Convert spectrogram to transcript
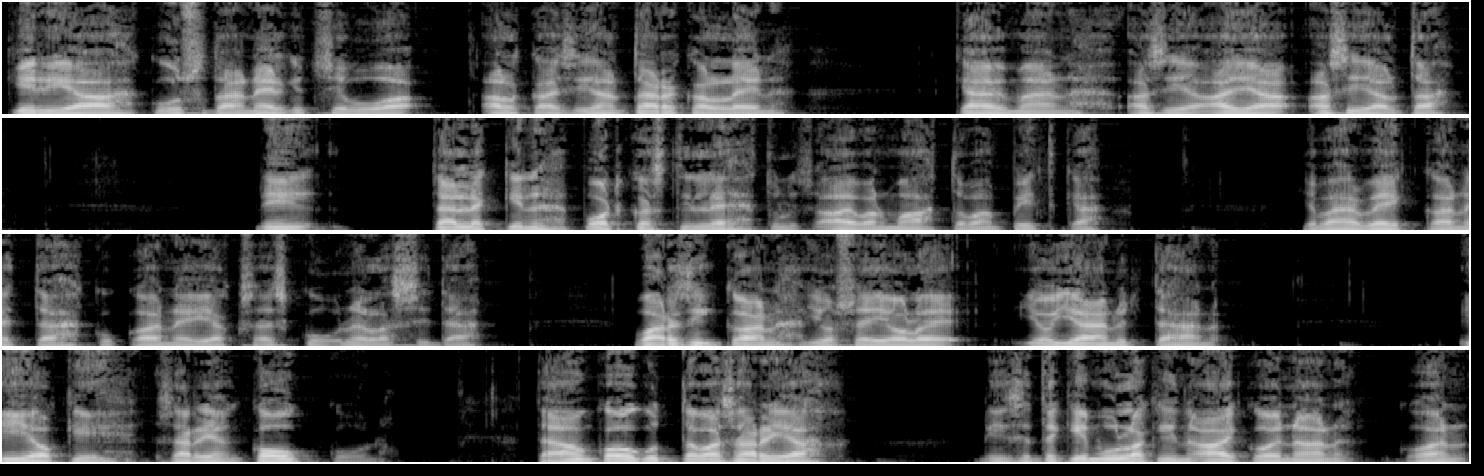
kirjaa 640 sivua alkaisi ihan tarkalleen käymään asia, aja, asialta, niin tällekin podcastille tulisi aivan mahtavan pitkä – ja vähän veikkaan, että kukaan ei jaksaisi kuunnella sitä, varsinkaan jos ei ole jo jäänyt tähän Ioki-sarjan koukkuun. Tämä on koukuttava sarja, niin se teki mullakin aikoinaan, kunhan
